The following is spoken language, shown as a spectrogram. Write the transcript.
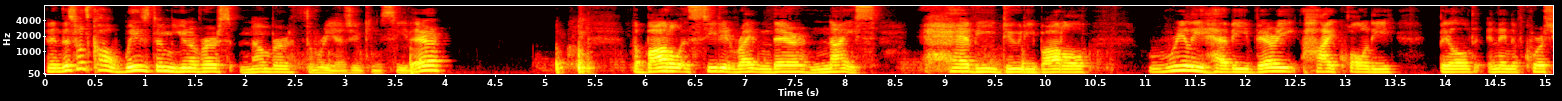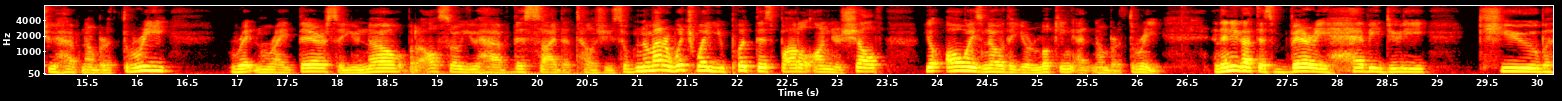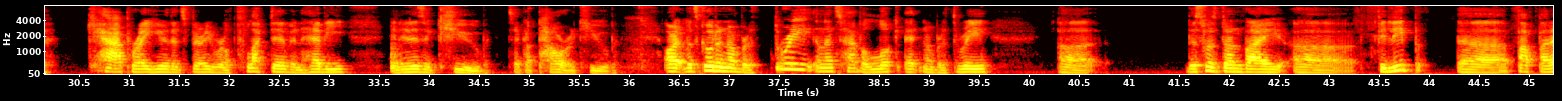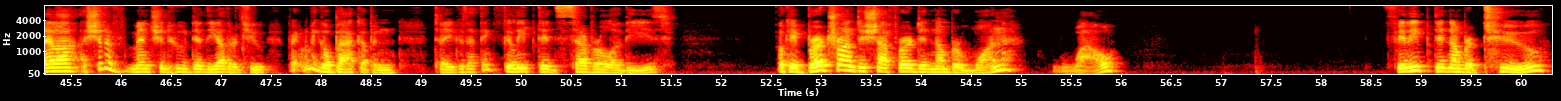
And then this one's called Wisdom Universe number three, as you can see there. The bottle is seated right in there. Nice, heavy duty bottle. Really heavy, very high quality build. And then of course you have number three written right there so you know, but also you have this side that tells you. So no matter which way you put this bottle on your shelf, you'll always know that you're looking at number three. And then you got this very heavy duty cube cap right here that's very reflective and heavy. And it is a cube. It's like a power cube. All right, let's go to number three and let's have a look at number three. Uh, this was done by uh, Philippe uh, Paparella. I should have mentioned who did the other two. Fact, let me go back up and tell you because I think Philippe did several of these. Okay, Bertrand Duchaufour did number one. Wow. Philippe did number two.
